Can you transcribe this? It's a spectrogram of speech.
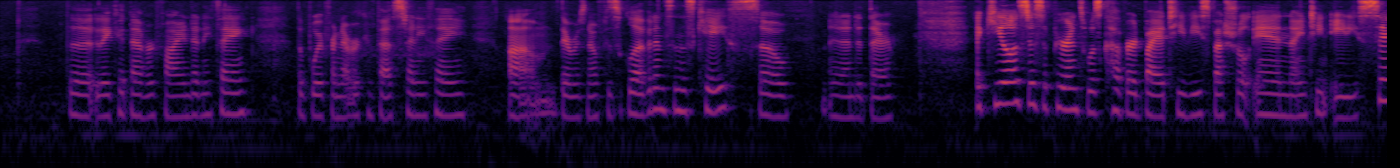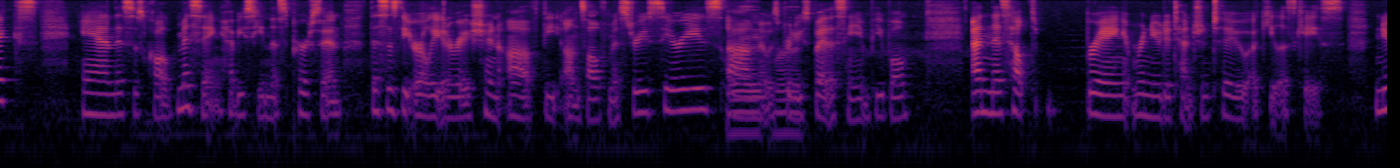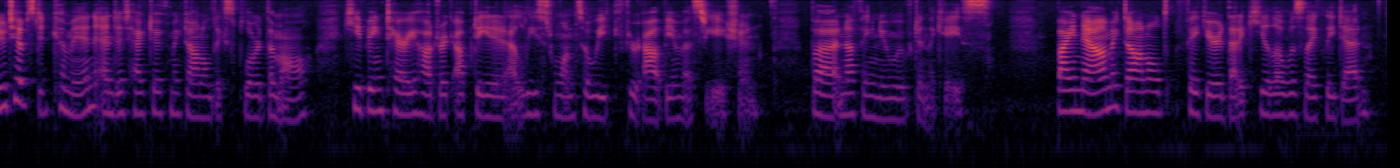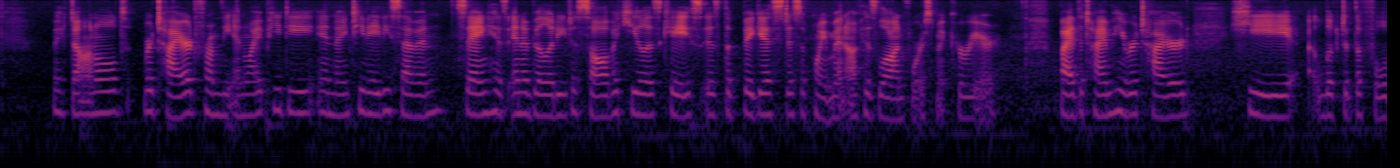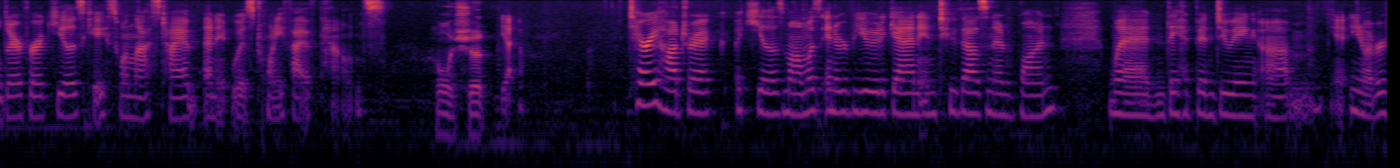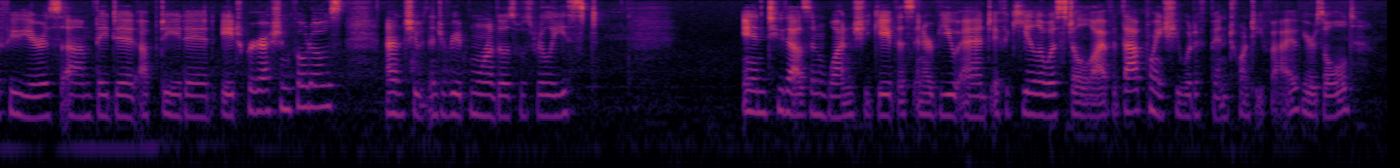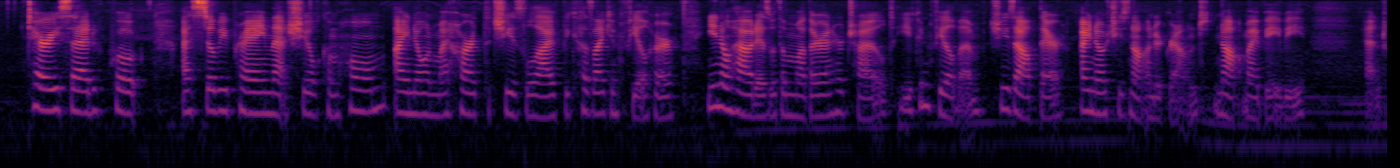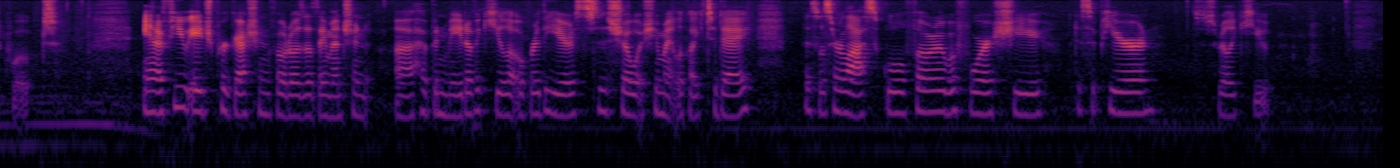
The, they could never find anything. The boyfriend never confessed anything. Um, there was no physical evidence in this case, so it ended there. Akila's disappearance was covered by a TV special in 1986, and this is called Missing. Have you seen this person? This is the early iteration of the Unsolved Mysteries series. Um, it was right. produced by the same people, and this helped bring renewed attention to Akila's case. New tips did come in, and Detective McDonald explored them all, keeping Terry Hodrick updated at least once a week throughout the investigation. But nothing new moved in the case. By now, McDonald figured that Aquila was likely dead. McDonald retired from the NYPD in 1987, saying his inability to solve Aquila's case is the biggest disappointment of his law enforcement career. By the time he retired, he looked at the folder for Aquila's case one last time, and it was 25 pounds. Holy shit. Yeah. Terry Hodrick, Akila's mom, was interviewed again in 2001 when they had been doing, um, you know, every few years um, they did updated age progression photos, and she was interviewed when one of those was released. In 2001, she gave this interview, and if Akila was still alive at that point, she would have been 25 years old. Terry said, quote, I still be praying that she'll come home. I know in my heart that she is alive because I can feel her. You know how it is with a mother and her child. You can feel them. She's out there. I know she's not underground. Not my baby. End quote. And a few age progression photos, as I mentioned, uh, have been made of Akila over the years to show what she might look like today. This was her last school photo before she disappeared. It's really cute.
